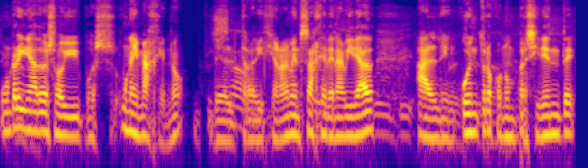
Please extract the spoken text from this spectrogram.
Un reinado es hoy pues una imagen ¿no? del tradicional mensaje de Navidad al encuentro con un presidente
